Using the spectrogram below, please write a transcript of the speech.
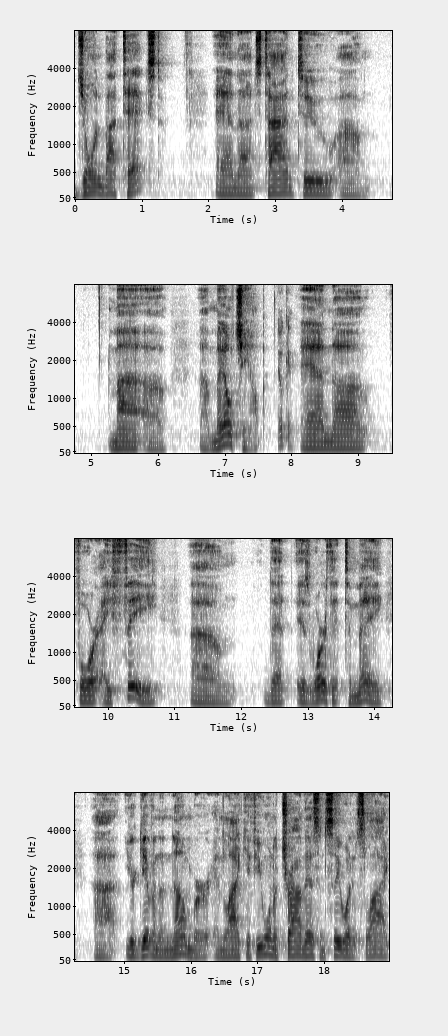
join by text, and uh, it's tied to um, my uh, uh, Mailchimp. Okay. And uh, for a fee um, that is worth it to me, uh, you're given a number. And like, if you want to try this and see what it's like,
